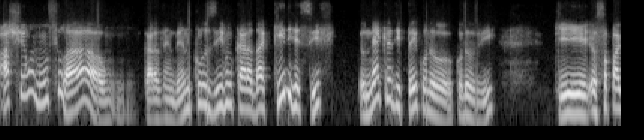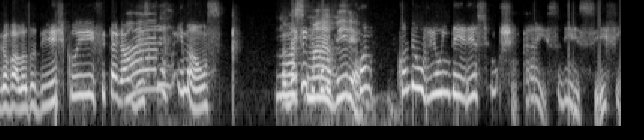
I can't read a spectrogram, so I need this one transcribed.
Achei um anúncio lá, um cara vendendo, inclusive um cara daqui de Recife. Eu nem acreditei quando eu, quando eu vi que eu só paguei o valor do disco e fui pegar o ah, disco em mãos. Nossa, maravilha! Quando, quando, eu vi o endereço, eu, peraí, isso é de Recife?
